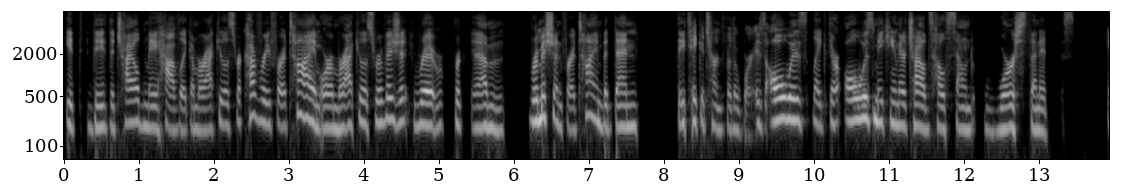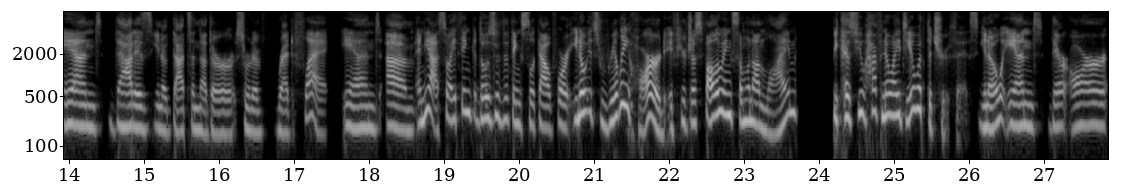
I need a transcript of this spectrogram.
it they, the child may have like a miraculous recovery for a time or a miraculous revision re, re, um, remission for a time, but then they take a turn for the worse. It's always like they're always making their child's health sound worse than it is and that is you know that's another sort of red flag. And um and yeah so i think those are the things to look out for. You know it's really hard if you're just following someone online because you have no idea what the truth is you know? And there are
